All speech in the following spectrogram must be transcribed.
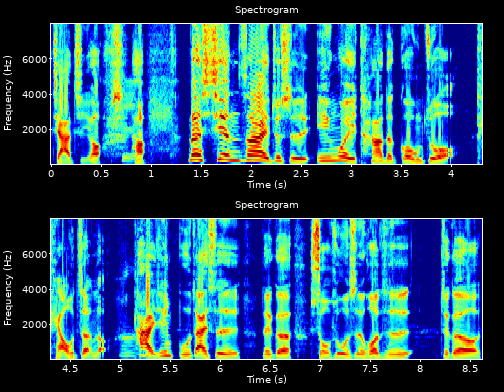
加级哦。好，那现在就是因为他的工作。调整了，他已经不再是那个手术室或者是这个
